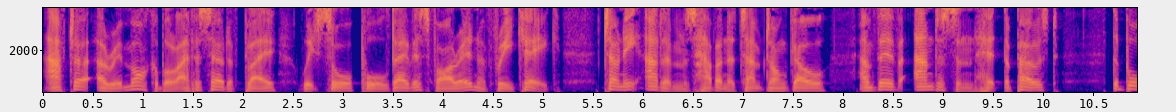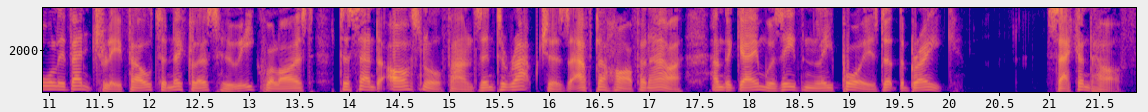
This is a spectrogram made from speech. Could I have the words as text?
After a remarkable episode of play which saw Paul Davis fire in a free kick, Tony Adams have an attempt on goal, and Viv Anderson hit the post, the ball eventually fell to Nicholas, who equalised to send Arsenal fans into raptures after half an hour, and the game was evenly poised at the break. Second half.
